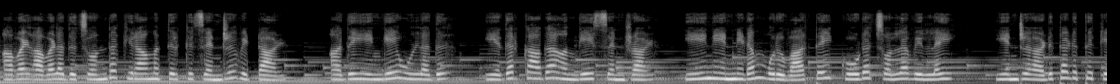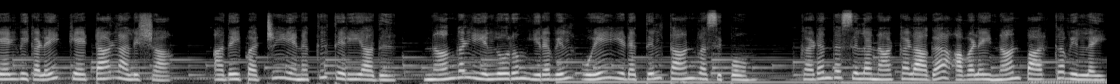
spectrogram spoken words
அவள் அவளது சொந்த கிராமத்திற்கு சென்று விட்டாள். அது எங்கே உள்ளது? எதற்காக அங்கே சென்றாள்? ஏன் என்னிடம் ஒரு வார்த்தை கூட சொல்லவில்லை? என்று அடுத்தடுத்து கேள்விகளை கேட்டாள் அலிஷா. அதை பற்றி எனக்கு தெரியாது. நாங்கள் எல்லோரும் இரவில் ஒரே இடத்தில் தான் வசிப்போம். கடந்த சில நாட்களாக அவளை நான் பார்க்கவில்லை.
